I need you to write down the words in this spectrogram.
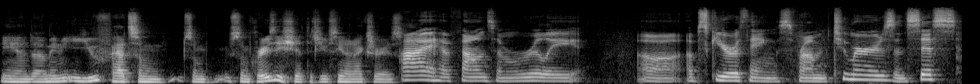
And I mean, you've had some some some crazy shit that you've seen on X-rays. I have found some really uh, obscure things from tumors and cysts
